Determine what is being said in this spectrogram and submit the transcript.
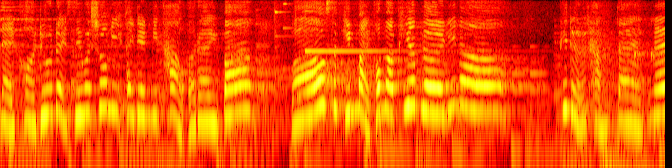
หนขอดูหน่อยซิว่าช่วงนี้ไอเดนมีข่าวอะไรบ้าง ว้าว สกินใหม่เข้ามาเพียบเลยนี่นา พี่เด๋อถังแตกแน่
